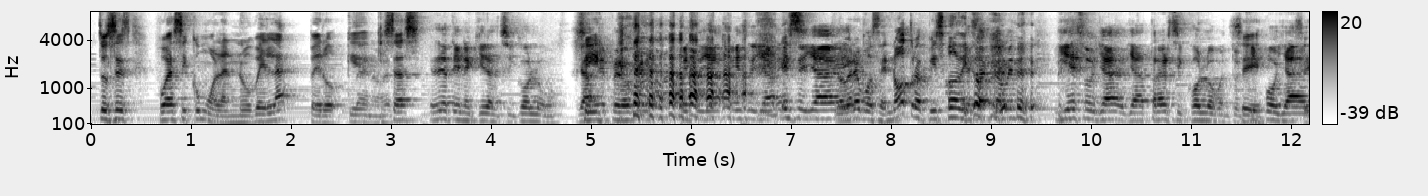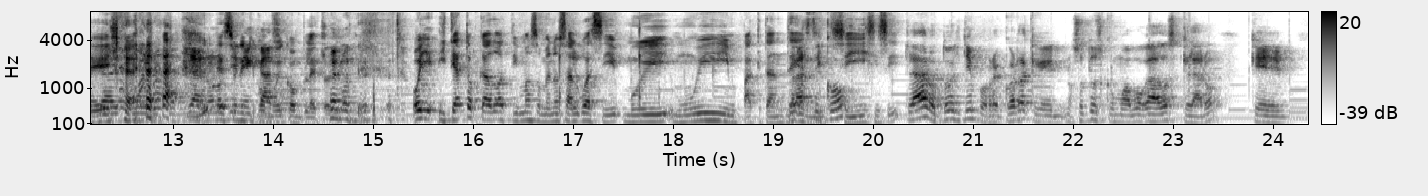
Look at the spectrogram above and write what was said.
Entonces fue así como la novela, pero que quizás. Ella tiene que ir al psicólogo. sí. Eh, pero, ese ya, ese ya, Lo veremos en otro episodio. Exactamente. Y eso ya, ya traer psicólogo en tu equipo ya, es, un equipo muy completo. Oye, ¿y te ha tocado a ti más o menos algo así muy, muy impactante? ¿Drástico? Sí, sí, sí. Claro, todo el tiempo. Recuerda que nosotros como abogados, claro, que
